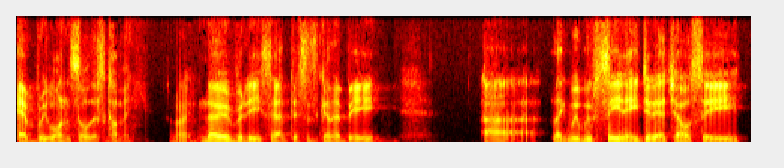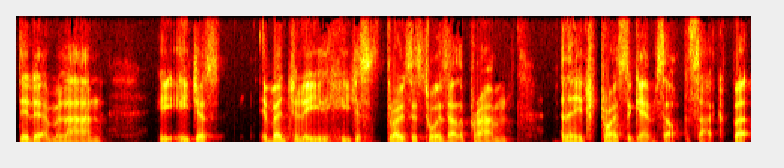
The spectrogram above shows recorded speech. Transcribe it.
everyone saw this coming. Right? Nobody said this is going to be. Uh, like we, we've seen it. He did it at Chelsea. Did it at Milan. He he just eventually he just throws his toys out the pram, and then he tries to get himself the sack. But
